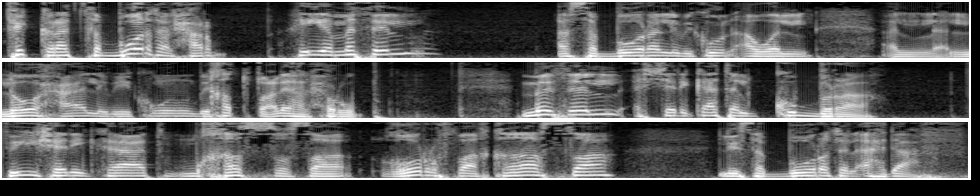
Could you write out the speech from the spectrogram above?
فكرة سبورة الحرب. هي مثل السبورة اللي بيكون أو اللوحة اللي بيكون بيخططوا عليها الحروب. مثل الشركات الكبرى. في شركات مخصصة غرفة خاصة لسبورة الأهداف.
